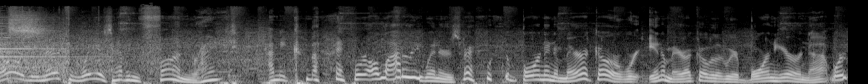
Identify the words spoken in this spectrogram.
Oh, the American way is having fun, right? I mean, come on, we're all lottery winners, right? We're born in America or we're in America, whether we're born here or not. We're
